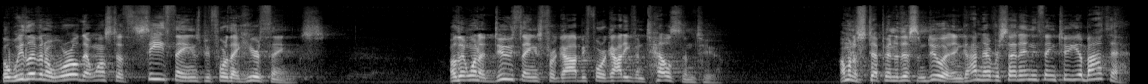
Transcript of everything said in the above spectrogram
But we live in a world that wants to see things before they hear things. Or they want to do things for God before God even tells them to. I'm going to step into this and do it. And God never said anything to you about that.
